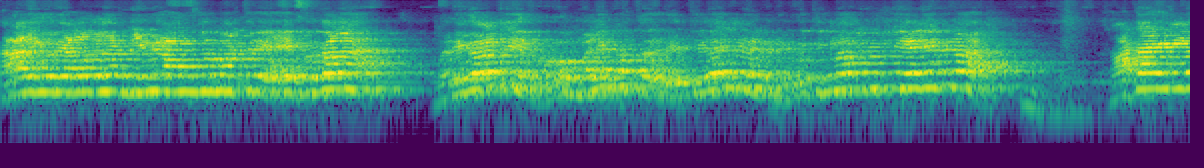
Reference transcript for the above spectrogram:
ನಾಳೆ ಇವರೆಲ್ಲ ನೀವೇ ಅನುಕೂಲ ಮಾಡ್ತೀರಿ. ಏ ಗುರುಗಳ ಮಳಿ ತಿಳಿಯಿಲ್ಲ ನೀವು ತಿಂಗಳಾಗಟ್ಟಲೆ ಹೇಳಿರಲ್ಲ ಸಾಕಾಗಿಲ್ಲ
